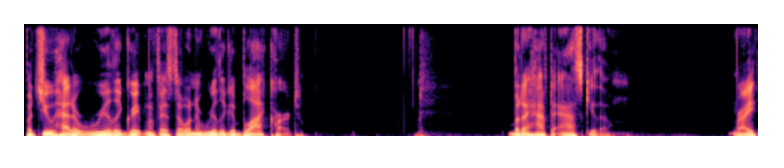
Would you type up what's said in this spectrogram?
but you had a really great Mephisto and a really good Blackheart. But I have to ask you though, right?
